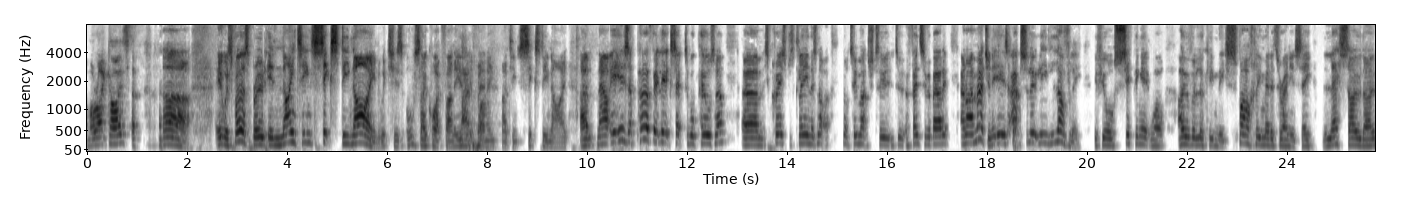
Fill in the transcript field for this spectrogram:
Am I right, guys? ah, it was first brewed in 1969, which is also quite funny, isn't That's it? Funny. 1969. Um, now it is a perfectly acceptable pilsner. Um, it's crisp, it's clean. There's not not too much to, to offensive about it, and I imagine it is absolutely lovely if you're sipping it while overlooking the sparkling Mediterranean Sea. Less so though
